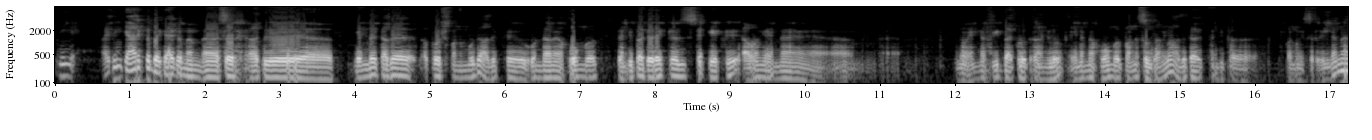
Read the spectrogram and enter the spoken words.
நீங்க I think character by character ma'am sir அது uh, எந்த கதை அப்ரோச் பண்ணும்போது அதுக்கு உண்டான ஹோம்ஒர்க் கண்டிப்பா டைரக்டர்ஸ் கேட்டு அவங்க என்ன uh, என்ன ஃபீட்பேக் கொடுக்குறாங்களோ என்னென்ன ஹோம்ஒர்க் பண்ண சொல்றாங்களோ அதுக்காக கண்டிப்பா பண்ணுவேன் சார் இல்லைன்னா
